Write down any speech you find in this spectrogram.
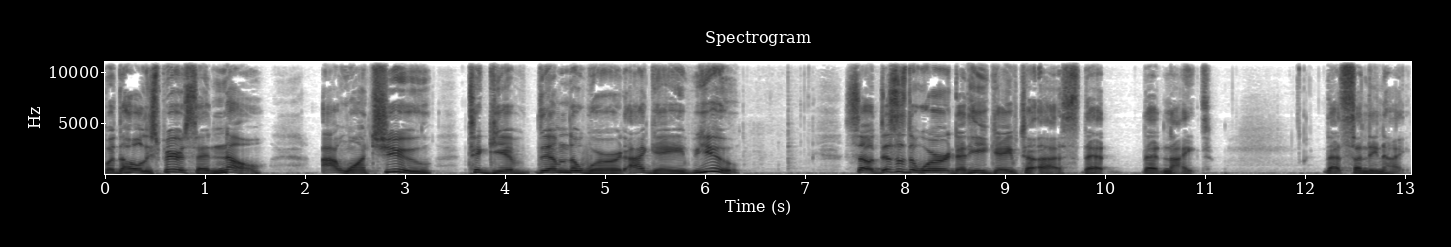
But the Holy Spirit said, "No, I want you to give them the word I gave you. So this is the word that he gave to us that that night, that Sunday night.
